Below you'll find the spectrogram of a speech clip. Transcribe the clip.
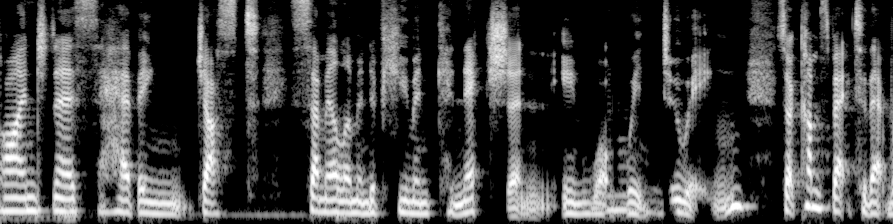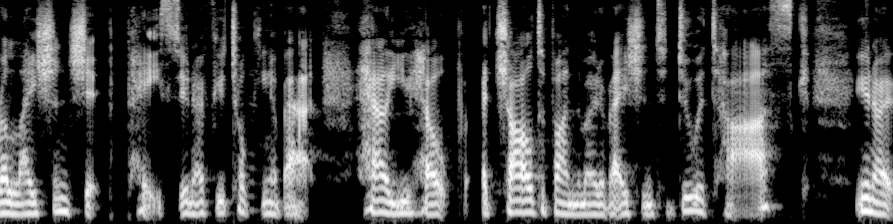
kindness, having just some element of human connection in what mm. we're doing. So it comes back to that relationship piece. You know, if you're talking about how you help a child to find the motivation to do a task, you know,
